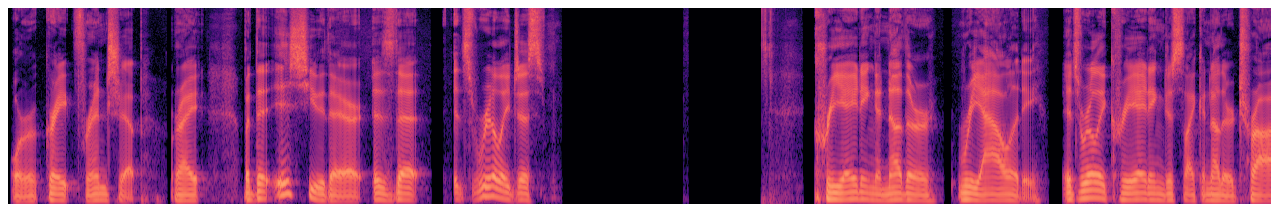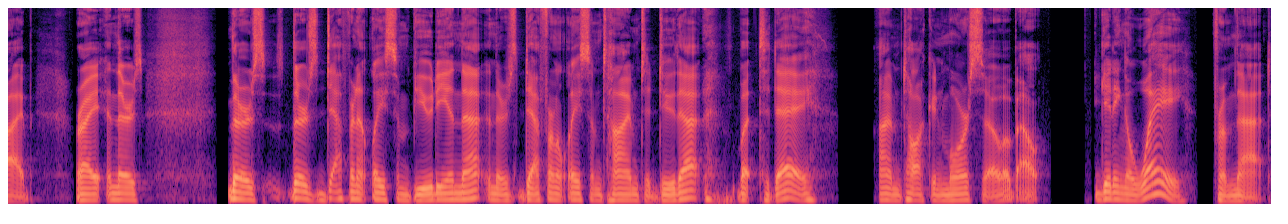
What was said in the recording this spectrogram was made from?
or great friendship, right? But the issue there is that it's really just creating another reality. It's really creating just like another tribe, right? And there's there's there's definitely some beauty in that and there's definitely some time to do that, but today I'm talking more so about getting away from that.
